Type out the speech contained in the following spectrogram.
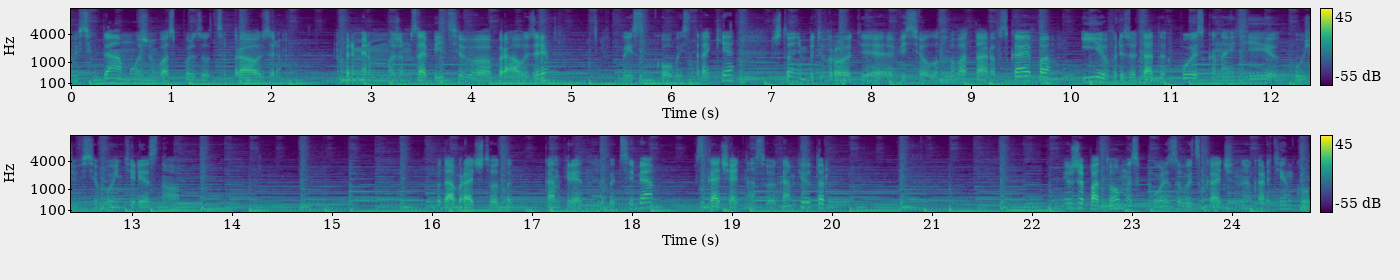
мы всегда можем воспользоваться браузером. Например, мы можем забить в браузере, в поисковой строке, что-нибудь вроде веселых аватаров скайпа и в результатах поиска найти кучу всего интересного. Подобрать что-то конкретное под себя, скачать на свой компьютер и уже потом использовать скачанную картинку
